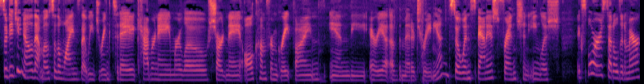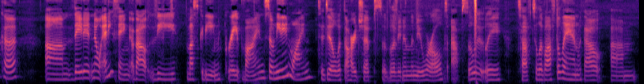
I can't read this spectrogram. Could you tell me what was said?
So, did you know that most of the wines that we drink today, Cabernet, Merlot, Chardonnay, all come from grapevines in the area of the Mediterranean? So, when Spanish, French, and English explorers settled in America, um, they didn't know anything about the muscadine grapevine. So, needing wine to deal with the hardships of living in the New World, absolutely tough to live off the land without um,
